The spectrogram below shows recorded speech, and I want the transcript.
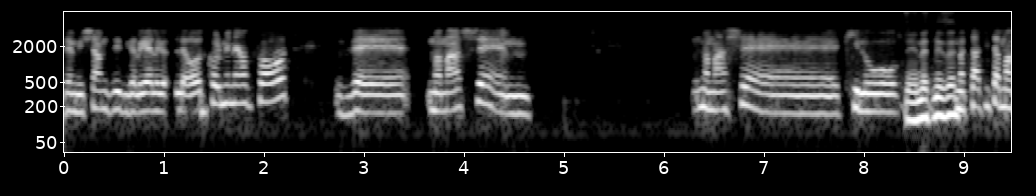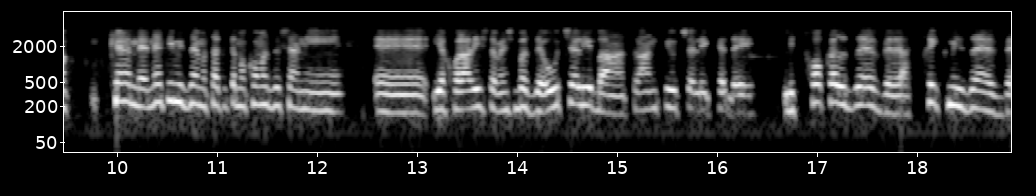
ומשם זה התגלגל לעוד כל מיני הופעות, וממש... ממש אה, כאילו... נהנית מזה? מצאתי את המקום... כן, נהניתי מזה, מצאתי את המקום הזה שאני אה, יכולה להשתמש בזהות שלי, בטרנסיות שלי, כדי לצחוק על זה ולהצחיק מזה, ו...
